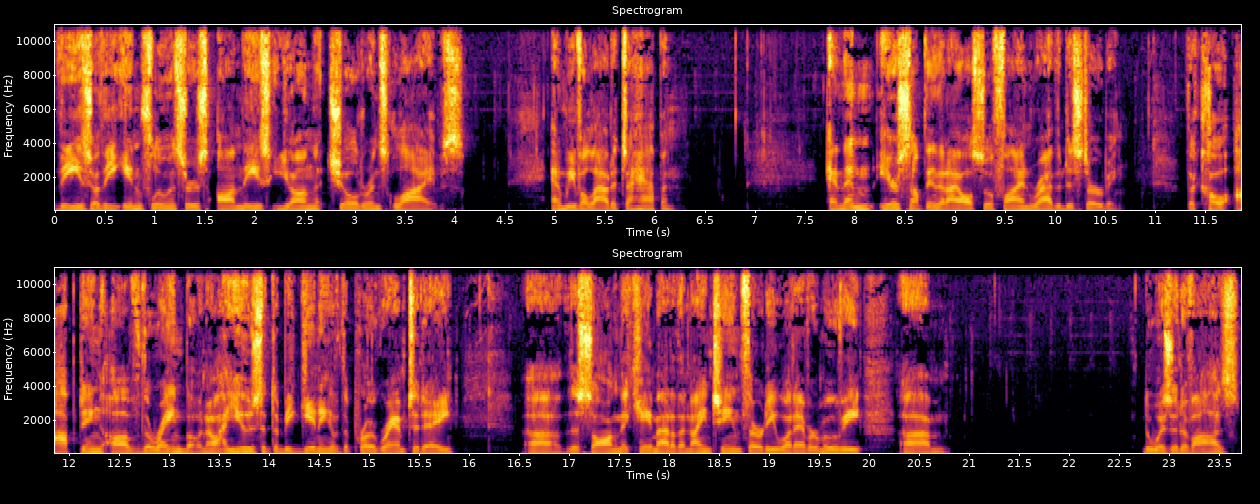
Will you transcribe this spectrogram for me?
These are the influencers on these young children's lives. And we've allowed it to happen. And then here's something that I also find rather disturbing the co opting of the rainbow. Now, I used at the beginning of the program today uh, the song that came out of the 1930 whatever movie, um, The Wizard of Oz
